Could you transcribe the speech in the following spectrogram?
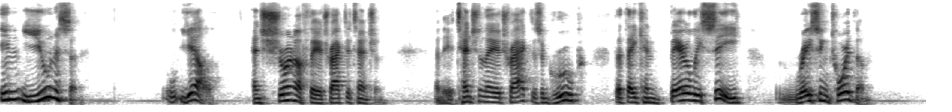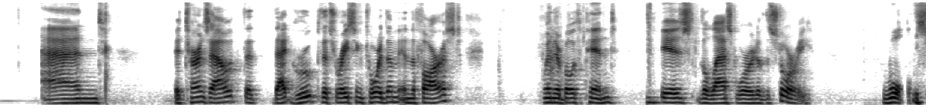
in unison, yell. And sure enough, they attract attention. And the attention they attract is a group that they can barely see racing toward them. And it turns out that that group that's racing toward them in the forest, when they're both pinned, is the last word of the story wolves.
